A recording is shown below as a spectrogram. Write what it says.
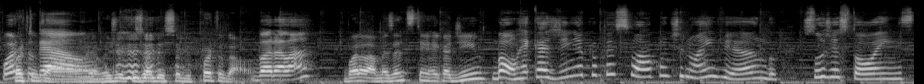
Portugal. Portugal. É, hoje o episódio é sobre Portugal. Bora lá? Bora lá, mas antes tem um recadinho? Bom, recadinho é pro pessoal continuar enviando sugestões,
